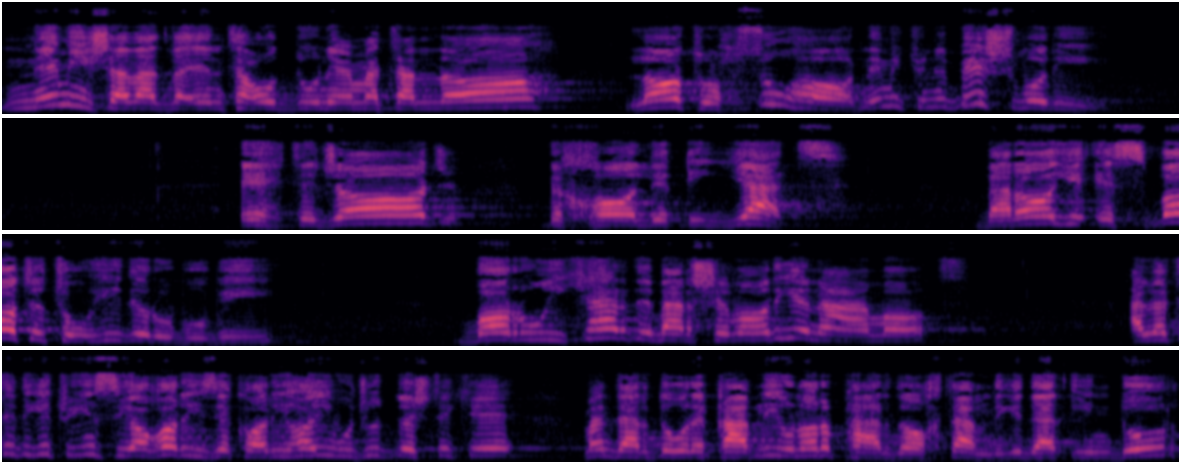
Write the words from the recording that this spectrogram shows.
نمی شود و ان تعدوا نعمت الله لا تحصوها. نمی‌تونه بشمری. احتجاج به خالقیت برای اثبات توحید ربوبی با روی کرده بر شماری نعمات. البته دیگه تو این سیاقا ریزکاری هایی وجود داشته که من در دور قبلی اونا رو پرداختم. دیگه در این دور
